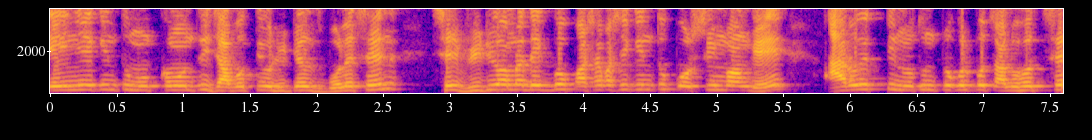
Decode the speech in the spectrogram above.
এই নিয়ে কিন্তু মুখ্যমন্ত্রী যাবতীয় ডিটেলস বলেছেন। সেই ভিডিও আমরা দেখব, পাশাপাশি কিন্তু পশ্চিমবঙ্গে আরও একটি নতুন প্রকল্প চালু হচ্ছে।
